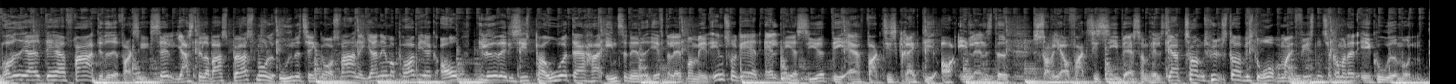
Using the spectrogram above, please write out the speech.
Hvor ved jeg alt det her fra? Det ved jeg faktisk ikke selv. Jeg stiller bare spørgsmål uden at tænke over svarene. Jeg er nem at påvirke, og i løbet af de sidste par uger, der har internettet efterladt mig med et indtryk af, at alt det, jeg siger, det er faktisk rigtigt. Og et eller andet sted, så vil jeg jo faktisk sige hvad som helst. Jeg er tomt hylster, hvis du råber mig i fissen, så kommer der et ekko ud af munden.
